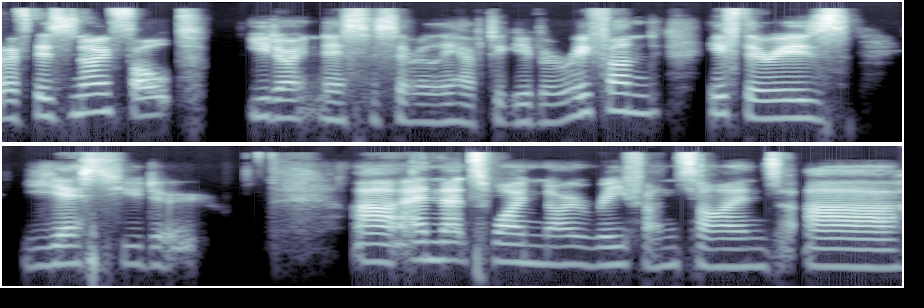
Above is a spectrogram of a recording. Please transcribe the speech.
So if there's no fault, you don't necessarily have to give a refund. If there is, yes, you do. Uh, and that's why no refund signs are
